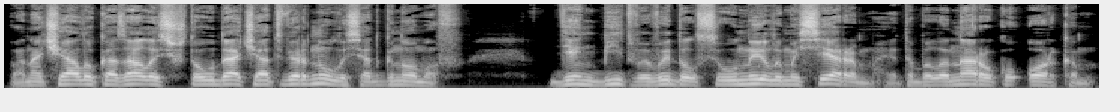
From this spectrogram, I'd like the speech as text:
Поначалу казалось, что удача отвернулась от гномов — День битвы выдался унылым и серым, это было на руку оркам.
